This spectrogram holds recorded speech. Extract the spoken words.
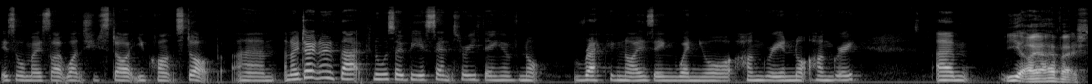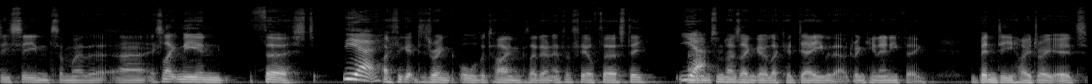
it's almost like once you start, you can't stop. Um, and I don't know if that can also be a sensory thing of not recognizing when you're hungry and not hungry. Um, Yeah, I have actually seen somewhere that uh, it's like me and thirst. yeah, I forget to drink all the time because I don't ever feel thirsty. Yeah. Um, sometimes I can go like a day without drinking anything. I've been dehydrated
